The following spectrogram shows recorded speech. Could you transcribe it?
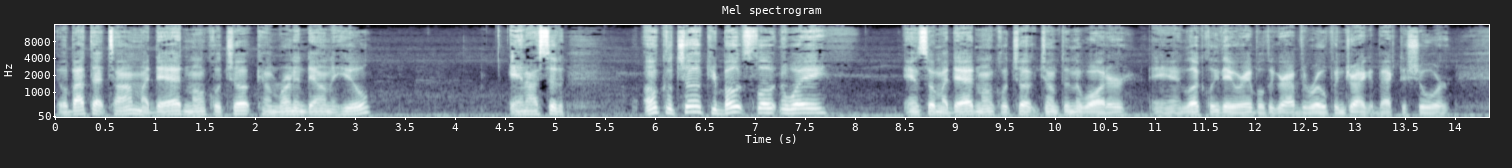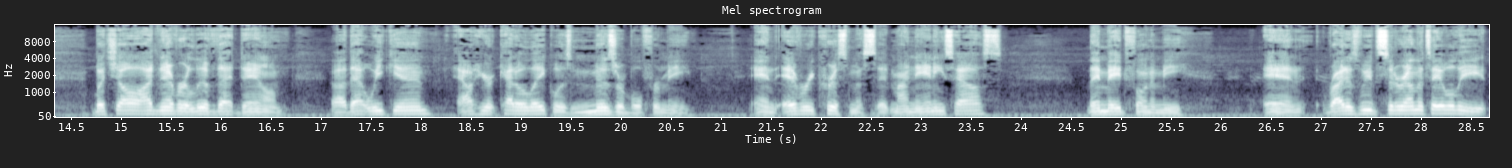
About that time, my dad and my Uncle Chuck come running down the hill. And I said, Uncle Chuck, your boat's floating away. And so my dad and my Uncle Chuck jumped in the water. And luckily, they were able to grab the rope and drag it back to shore. But y'all, I'd never lived that down. Uh, that weekend out here at Caddo Lake was miserable for me. And every Christmas at my nanny's house, they made fun of me and right as we'd sit around the table to eat,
